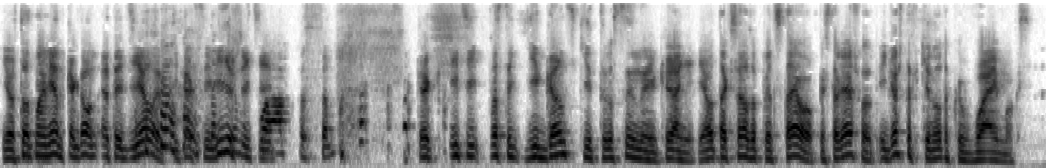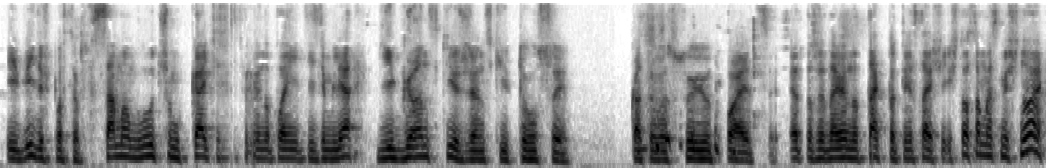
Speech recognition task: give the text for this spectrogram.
И в тот момент, когда он это делает, и как ты видишь эти... Как эти просто гигантские трусы на экране. Я вот так сразу представил, представляешь, вот идешь ты в кино такой в IMAX, и видишь просто в самом лучшем качестве на планете Земля гигантские женские трусы, которые суют пальцы. Это же, наверное, так потрясающе. И что самое смешное,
